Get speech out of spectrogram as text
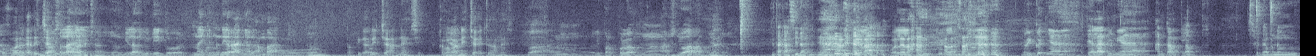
Oh, kemarin nggak dicek di Masalah yang, bilang Yudi itu naikin benderanya lambat. gitu. oh tapi nggak dicek aneh sih kalau Ya. nggak dicek itu aneh sih Wah, memang Liverpool memang harus juara Ya. gitu. Kita kasih dah. ya oke lah boleh lah alasannya Berikutnya Piala Dunia antar klub sudah menunggu.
